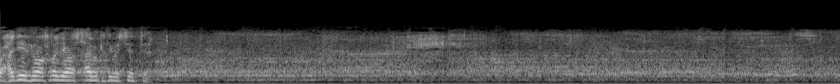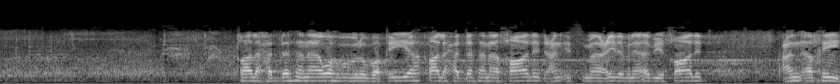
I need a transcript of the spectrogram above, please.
وحديثه أخرجه أصحاب كتب الستة. قال حدثنا وهب بن بقية قال حدثنا خالد عن إسماعيل بن أبي خالد عن أخيه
